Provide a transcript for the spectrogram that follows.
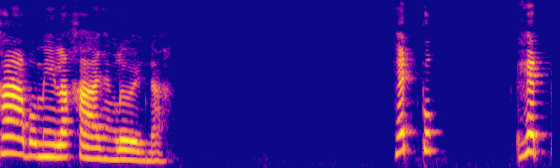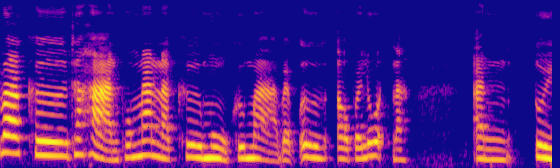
ค่าบ่มีราคาอย่างเลยนะเฮ็ดพวกเฮ็ดว่าคือทหารพวกนั่นน่ะคือหมู่คือหมาแบบเออ เอาไปโลดนะอันตุย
